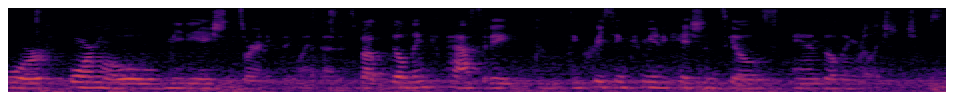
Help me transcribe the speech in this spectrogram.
or formal mediations or anything like that. It's about building capacity, increasing communication skills, and building relationships.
